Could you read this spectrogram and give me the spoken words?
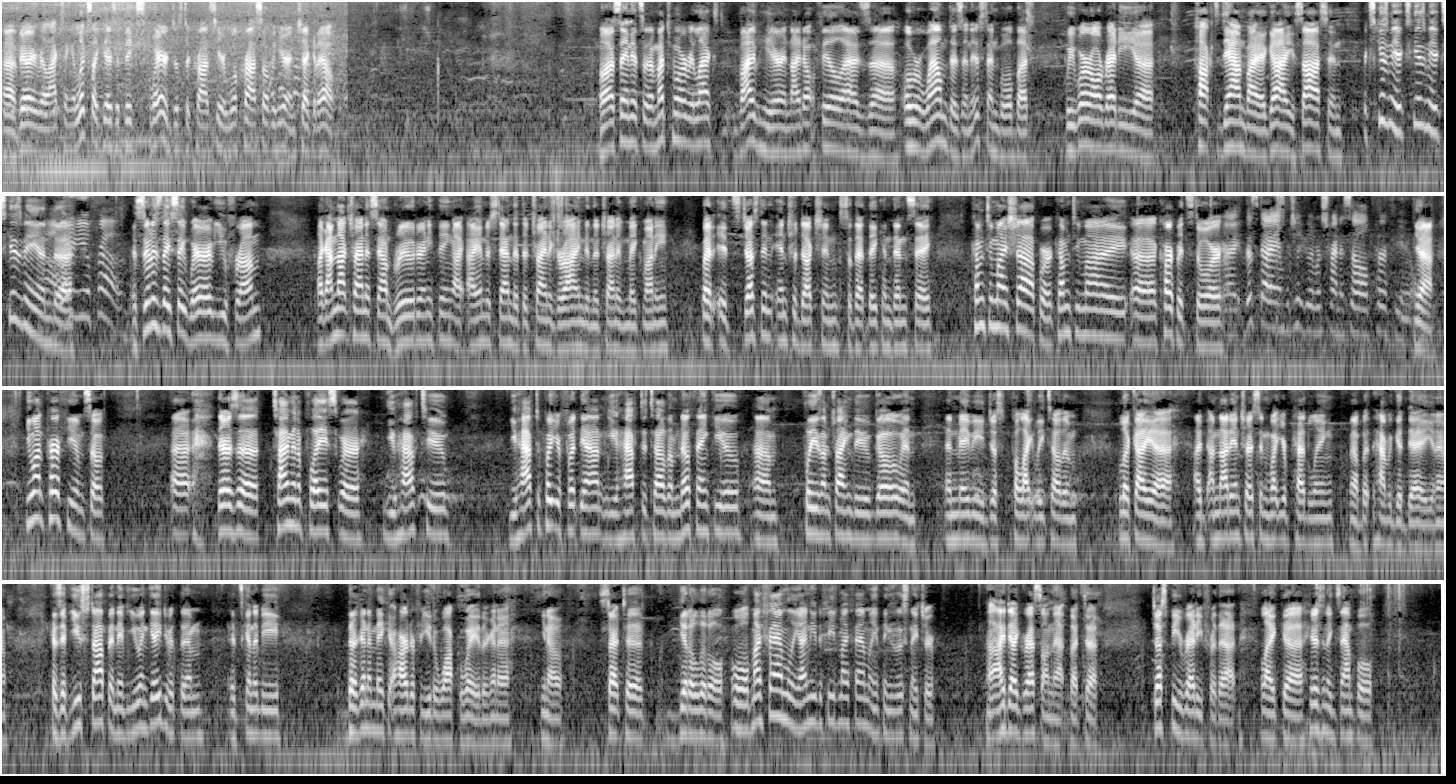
uh, very relaxing. It looks like there's a big square just across here. We'll cross over here and check it out. Well, I was saying it's a much more relaxed vibe here and I don't feel as uh, overwhelmed as in Istanbul, but we were already uh, hawked down by a guy who saw us and, excuse me, excuse me, excuse me. And uh, where are you from? As soon as they say, where are you from? Like, I'm not trying to sound rude or anything. I, I understand that they're trying to grind and they're trying to make money, but it's just an introduction so that they can then say, come to my shop or come to my uh, carpet store. Right. This guy in particular was trying to sell perfume. Yeah. You want perfume, so uh, there's a time and a place where you have to you have to put your foot down. You have to tell them no, thank you. Um, please, I'm trying to go and and maybe just politely tell them, look, I, uh, I am not interested in what you're peddling, uh, but have a good day, you know. Because if you stop and if you engage with them, it's gonna be they're going to make it harder for you to walk away. They're going to, you know, start to get a little, well, my family, I need to feed my family and things of this nature. I digress on that, but uh, just be ready for that. Like, uh, here's an example.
